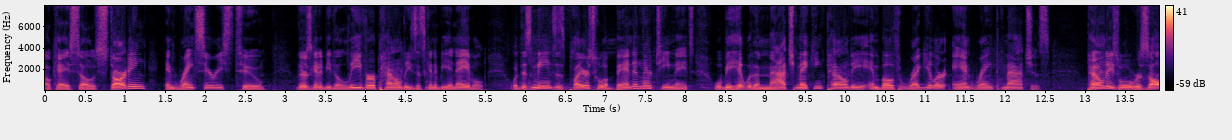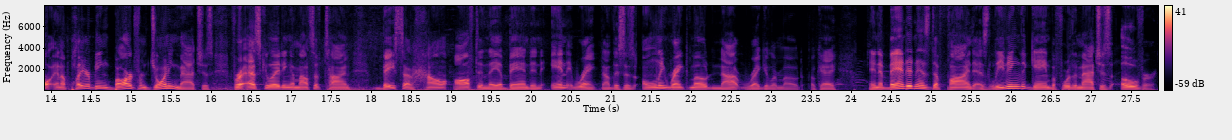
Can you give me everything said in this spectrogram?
Okay, so starting in Ranked Series 2, there's going to be the leaver penalties that's going to be enabled. What this means is players who abandon their teammates will be hit with a matchmaking penalty in both regular and ranked matches. Penalties will result in a player being barred from joining matches for escalating amounts of time based on how often they abandon in ranked. Now, this is only ranked mode, not regular mode, okay? An abandon is defined as leaving the game before the match is over.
